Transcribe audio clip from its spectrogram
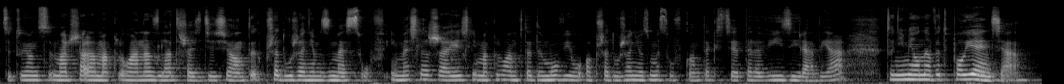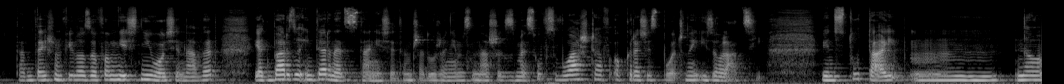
cytując Marszala McLuhana z lat 60., przedłużeniem zmysłów. I myślę, że jeśli McLuhan wtedy mówił o przedłużeniu zmysłów w kontekście telewizji, radia, to nie miał nawet pojęcia, tamtejszym filozofom nie śniło się nawet, jak bardzo internet stanie się tym przedłużeniem z naszych zmysłów, zwłaszcza w okresie społecznej izolacji. Więc tutaj mm, no,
